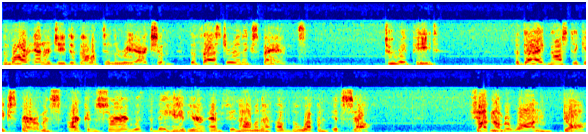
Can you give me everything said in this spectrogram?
The more energy developed in the reaction, the faster it expands. To repeat, the diagnostic experiments are concerned with the behavior and phenomena of the weapon itself. Shot number one, dog.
